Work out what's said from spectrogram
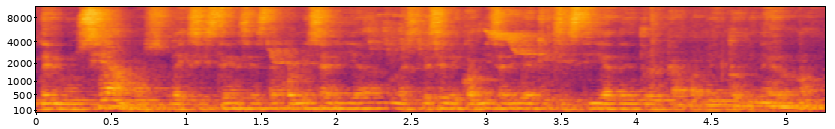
denunciamos la existencia de esta comisaría, una especie de comisaría que existía dentro del campamento minero. ¿no?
